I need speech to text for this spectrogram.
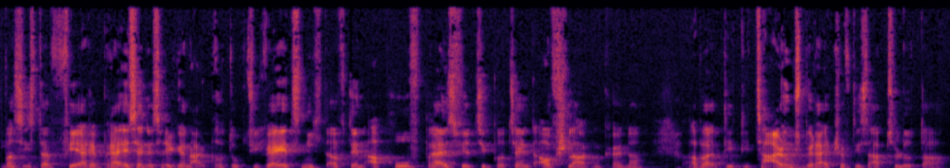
Was ist der faire Preis eines Regionalprodukts? Ich werde jetzt nicht auf den Abhofpreis 40 Prozent aufschlagen können. Aber die, die Zahlungsbereitschaft ist absolut da.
